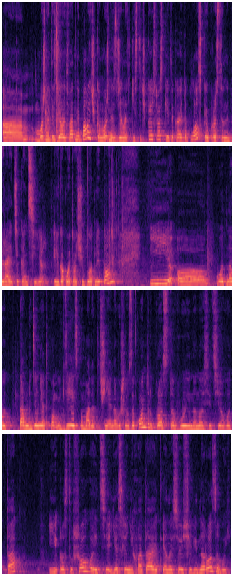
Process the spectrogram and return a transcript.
А, Можно это сделать ватной палочкой, можно сделать кисточкой, если у вас какая-то плоская, просто набираете консилер или какой-то очень плотный тон, и э, вот, на, вот там, где, нет, где есть помада, точнее, она вышла за контур, просто вы наносите вот так и растушевываете. Если не хватает, и оно все еще видно розовый,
